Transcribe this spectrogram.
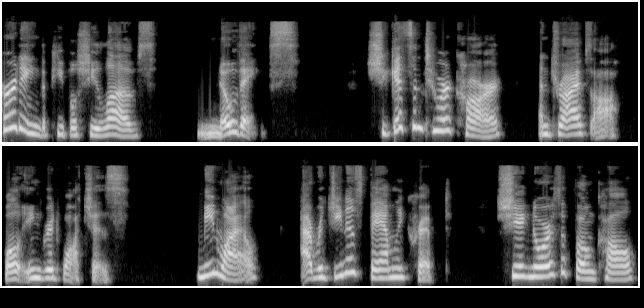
hurting the people she loves, no thanks. She gets into her car and drives off while Ingrid watches. Meanwhile, at Regina's family crypt, she ignores a phone call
